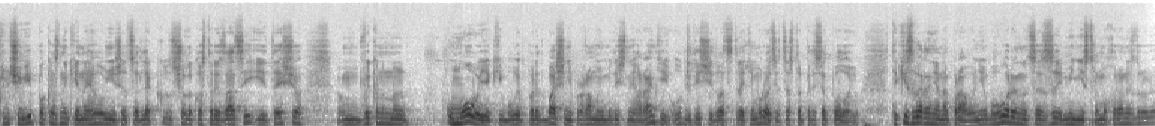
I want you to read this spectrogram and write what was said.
ключові показники. Найголовніше це для щодо кластеризації і те, що виконано. Умови, які були передбачені програмою медичних гарантій у 2023 році, це 150 пологів. Такі звернення направлені. Обговорено це з міністром охорони здоров'я.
